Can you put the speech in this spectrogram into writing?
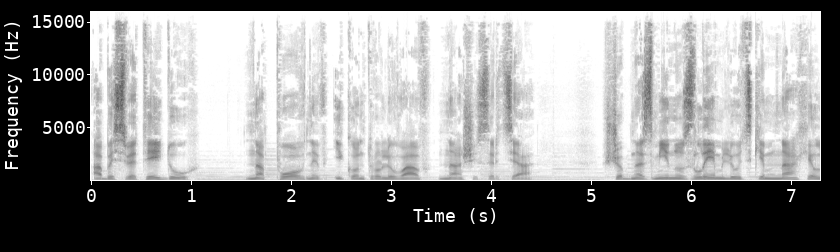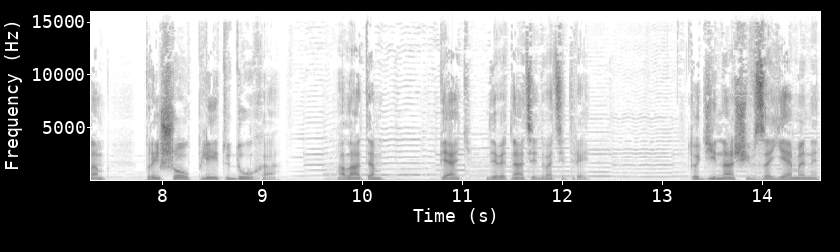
аби Святий Дух наповнив і контролював наші серця, щоб на зміну злим людським нахилам прийшов плід духа. Галатам 5, 19, 23. Тоді наші взаємини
